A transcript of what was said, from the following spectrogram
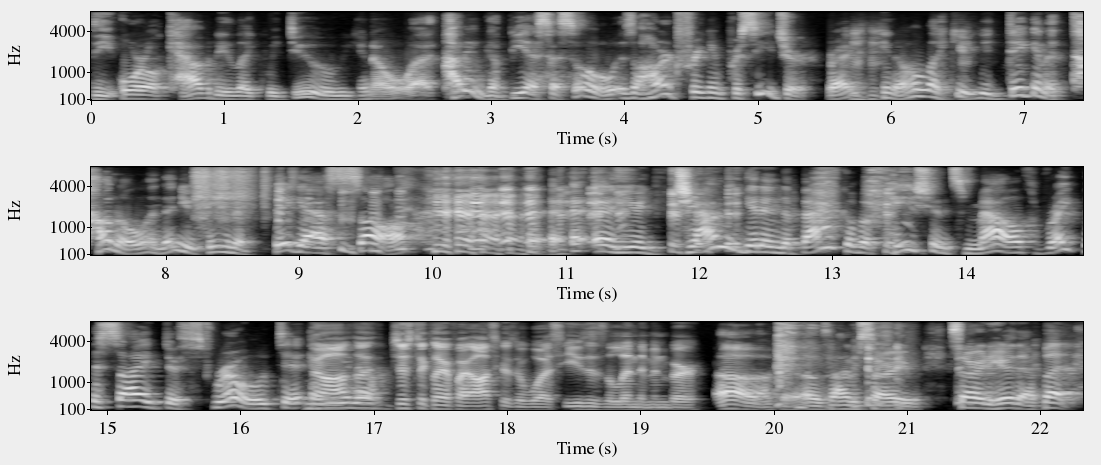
the oral cavity like we do, you know, uh, cutting a BSSO is a hard frigging procedure, right? Mm-hmm. You know, like you, you dig in a tunnel and then you're taking a big ass saw and you're jamming it in the back of a patient's mouth right beside their throat. And, no, you know, uh, just to clarify, Oscar's a wuss. He uses the Lindemann burr. Oh, okay. Oh, I'm sorry. sorry to hear that. But,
